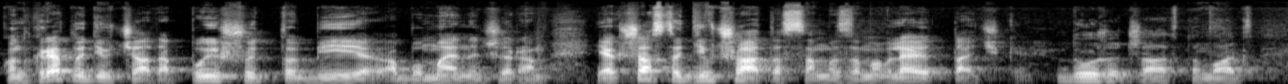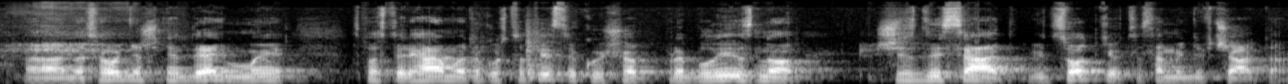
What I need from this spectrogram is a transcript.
конкретно дівчата, пишуть тобі або менеджерам, як часто дівчата саме замовляють тачки? Дуже часто, Макс. Е, На сьогоднішній день ми спостерігаємо таку статистику, що приблизно 60% це саме дівчата.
